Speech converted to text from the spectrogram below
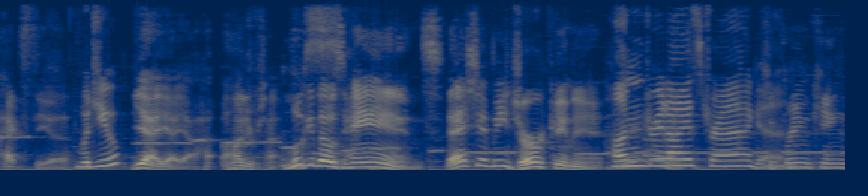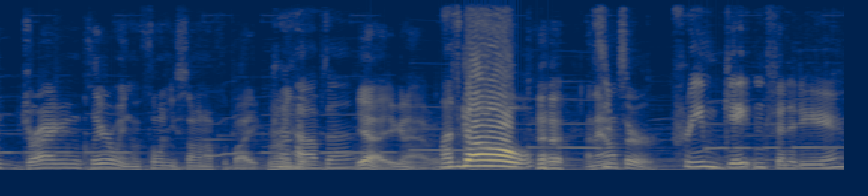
Hextia. Would you? Yeah, yeah, yeah. 100%. Look at those hands. That should be jerking it. Hundred Eyes Dragon. Supreme King Dragon Clearwing. That's the one you summon off the bike. Can I have that? Yeah, you can have it. Let's go. Announcer. Supreme Gate Infinity.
